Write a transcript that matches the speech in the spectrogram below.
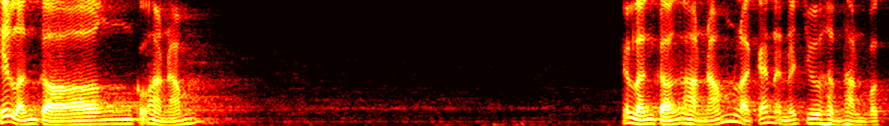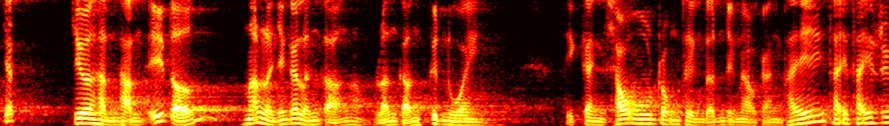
cái lận cận của hành ấm cái lận cận của hành ấm là cái này nó chưa hình thành vật chất, chưa hình thành ý tưởng. Nó là những cái lận cận không? Lận cận kinh hoàng. Thì càng sâu trong thiền định chừng nào càng thấy thấy thấy rất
